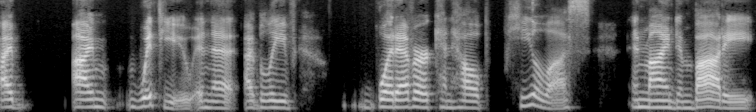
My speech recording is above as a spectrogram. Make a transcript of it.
i i'm with you in that i believe whatever can help heal us in mind and body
